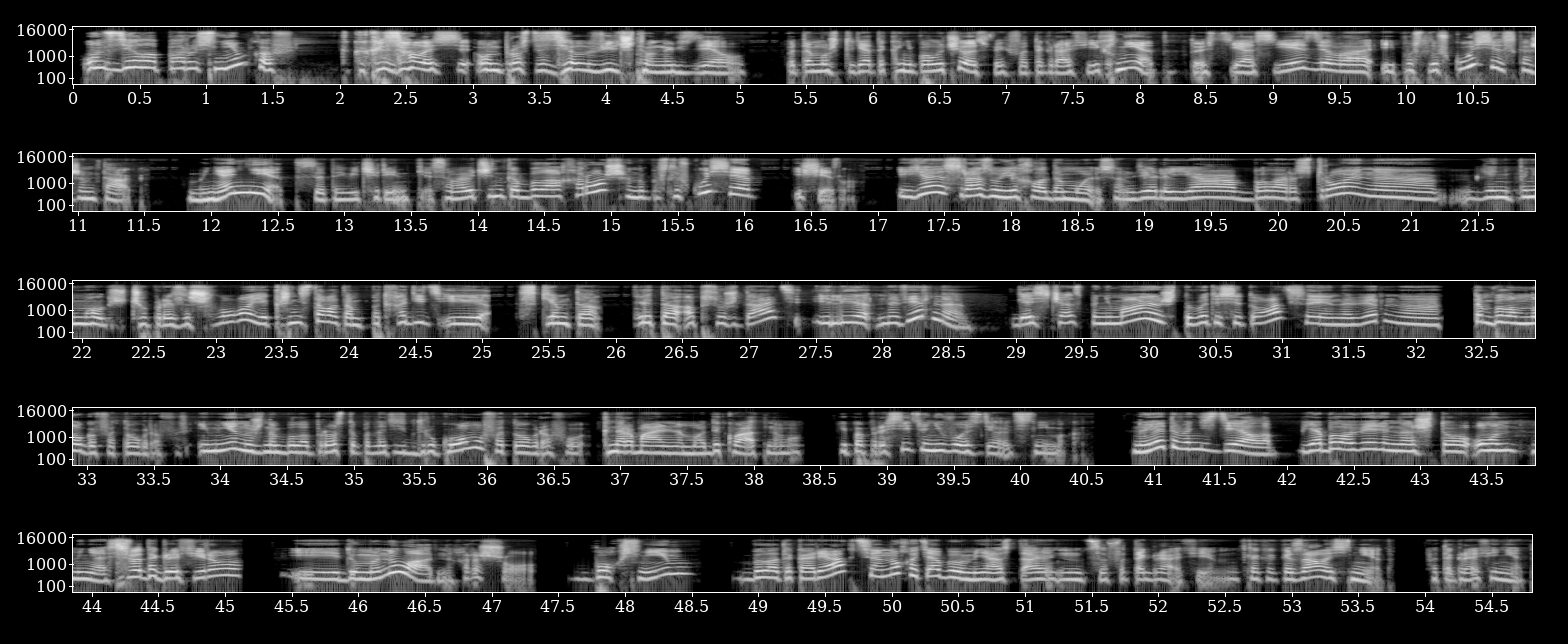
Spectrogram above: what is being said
Он сделал пару снимков, как оказалось, он просто сделал вид, что он их сделал. Потому что я так и не получила своих фотографий. Их нет. То есть я съездила, и после вкусия, скажем так, у меня нет с этой вечеринки. Сама вечеринка была хорошая, но после вкусия исчезла. И я сразу уехала домой. На самом деле, я была расстроена, я не понимала вообще, что произошло. Я, конечно, не стала там подходить и с кем-то это обсуждать. Или, наверное, я сейчас понимаю, что в этой ситуации, наверное, там было много фотографов, и мне нужно было просто подойти к другому фотографу, к нормальному, адекватному, и попросить у него сделать снимок. Но я этого не сделала. Я была уверена, что он меня сфотографировал, и думаю, ну ладно, хорошо, бог с ним. Была такая реакция, но хотя бы у меня останутся фотографии. Как оказалось, нет. Фотографий нет.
